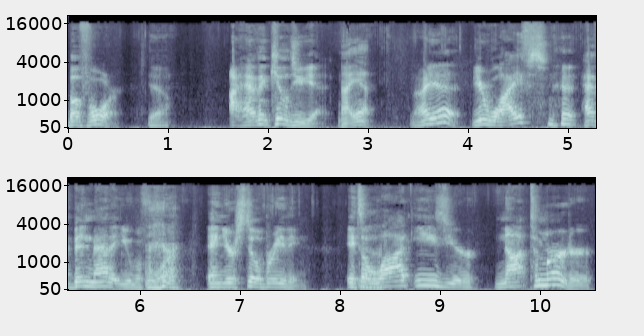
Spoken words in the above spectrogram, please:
before. Yeah, I haven't killed you yet. Not yet. not yet. Your wives have been mad at you before, and you're still breathing. It's a lot easier not to murder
